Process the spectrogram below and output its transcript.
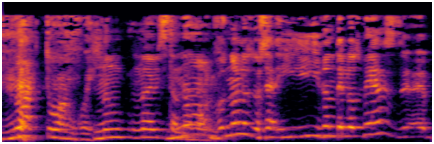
No actúan, güey. No, no he visto No, nada. pues no los, o sea, y, y donde los veas, eh,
